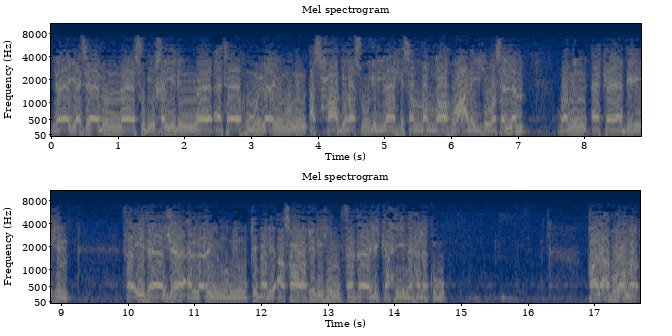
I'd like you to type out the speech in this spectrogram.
لا يزال الناس بخير ما أتاهم العلم من أصحاب رسول الله صلى الله عليه وسلم ومن أكابرهم. فإذا جاء العلم من قبل أصاغرهم فذلك حين هلكوا. قال أبو عمر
